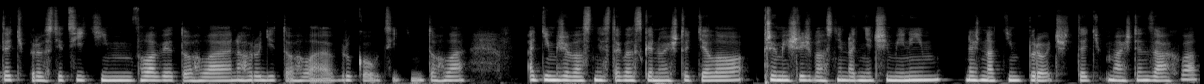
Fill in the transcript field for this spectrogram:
teď prostě cítím v hlavě tohle, na hrudi tohle, v rukou cítím tohle. A tím, že vlastně si takhle skenuješ to tělo, přemýšlíš vlastně nad něčím jiným, než nad tím, proč teď máš ten záchvat,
